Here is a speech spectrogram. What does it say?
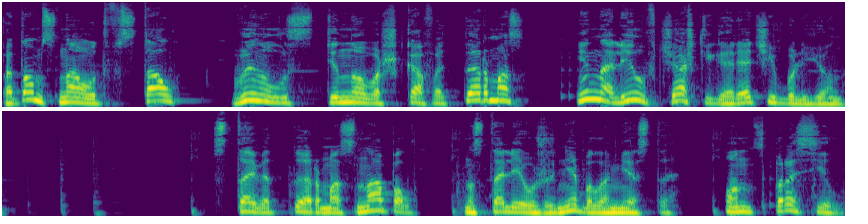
Потом Снаут встал, вынул из стенного шкафа термос и налил в чашки горячий бульон. Ставя термос на пол, на столе уже не было места, он спросил.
